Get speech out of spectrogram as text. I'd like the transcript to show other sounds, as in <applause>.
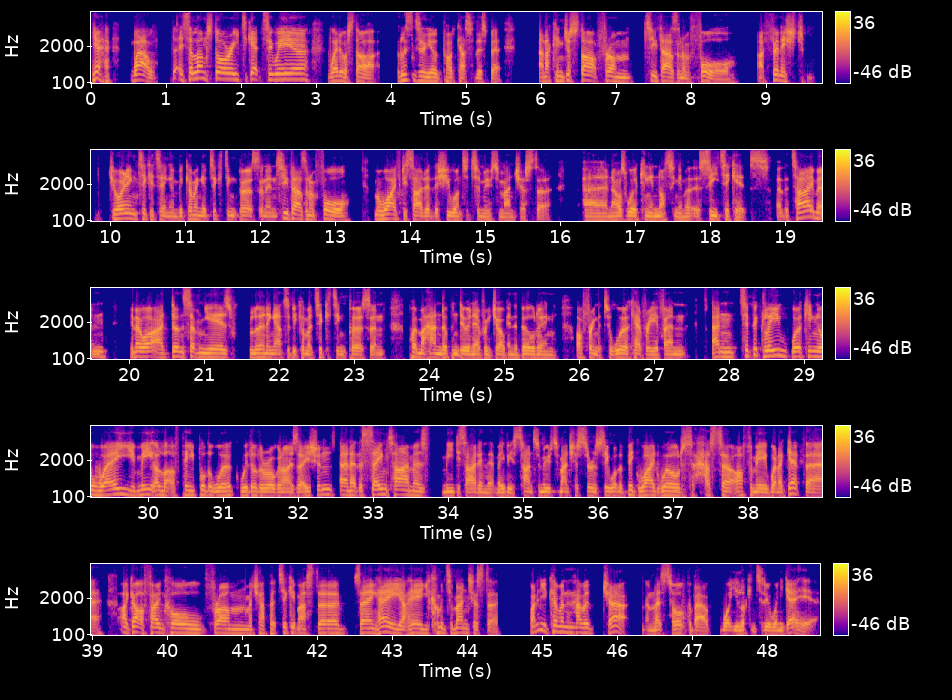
Yeah, wow. It's a long story to get to here. Where do I start? Listen to the other podcast for this bit, and I can just start from 2004. I finished joining ticketing and becoming a ticketing person in 2004. My wife decided that she wanted to move to Manchester Uh, and I was working in Nottingham at the See Tickets at the time. And you know what? I'd done seven years learning how to become a ticketing person, putting my hand up and doing every job in the building, offering to work every event. And typically, working away, you meet a lot of people that work with other organizations. And at the same time as me deciding that maybe it's time to move to Manchester and see what the big wide world has to offer me when I get there, I got a phone call from a chap at Ticketmaster saying, Hey, I hear you're coming to Manchester why don't you come and have a chat and let's talk about what you're looking to do when you get here?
